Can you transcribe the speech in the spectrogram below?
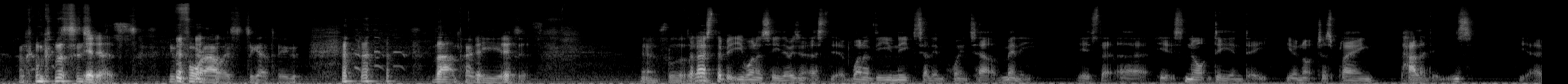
I'm, I'm going to suggest it is four hours to get through that many years. It is. Absolutely. But that's the bit you want to see, though, isn't it? That's one of the unique selling points out of many is that uh, it's not D and D. You're not just playing paladins. Yeah,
